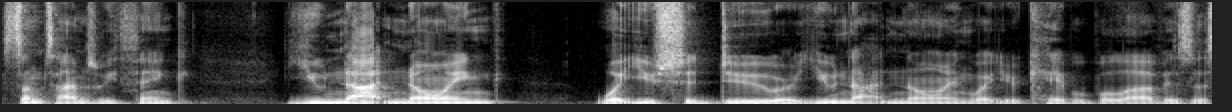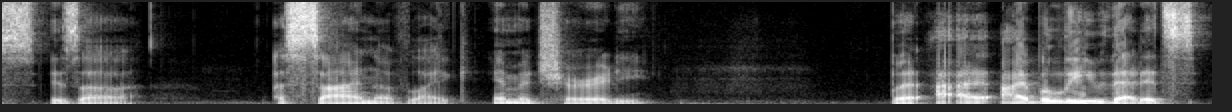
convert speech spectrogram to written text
sometimes we think you not knowing what you should do or you not knowing what you're capable of is a, is a, a sign of like immaturity. But I, I believe that it's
